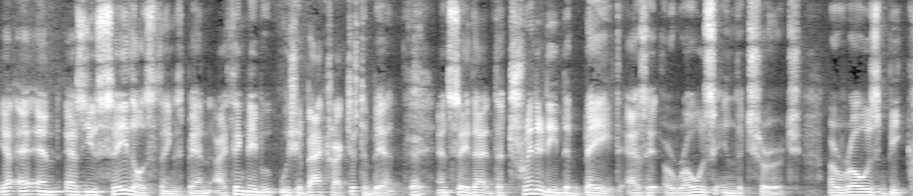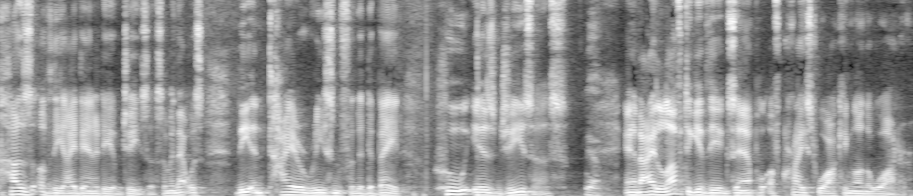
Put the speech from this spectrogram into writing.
Yeah, and, and, as you say those things, Ben, I think maybe we should backtrack just a bit okay. and say that the Trinity debate, as it arose in the church, arose because of the identity of Jesus. I mean, that was the entire reason for the debate. Who is Jesus? Yeah. And I love to give the example of Christ walking on the water.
